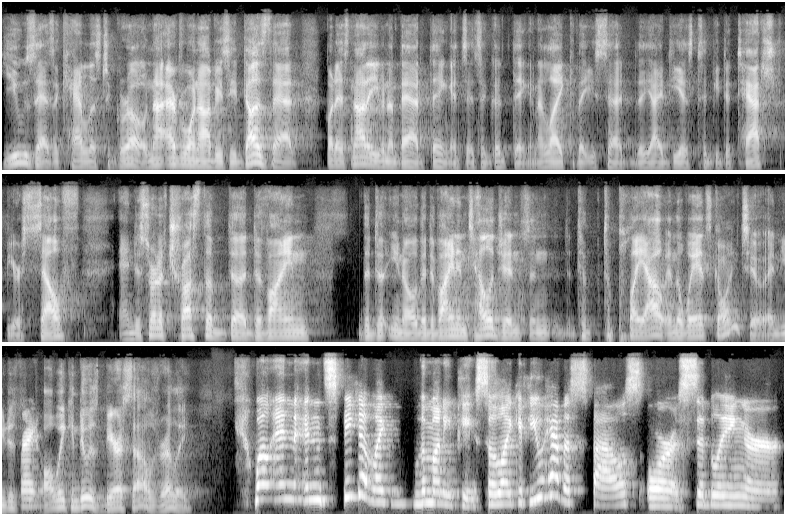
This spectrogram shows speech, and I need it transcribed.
use that as a catalyst to grow. Not everyone obviously does that, but it's not even a bad thing. It's it's a good thing. And I like that you said the idea is to be detached, be yourself, and just sort of trust the, the divine the you know the divine intelligence and to, to play out in the way it's going to and you just right. all we can do is be ourselves really well and and speak of like the money piece so like if you have a spouse or a sibling or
